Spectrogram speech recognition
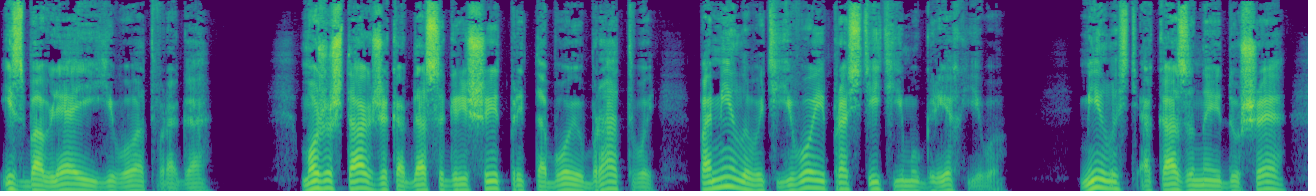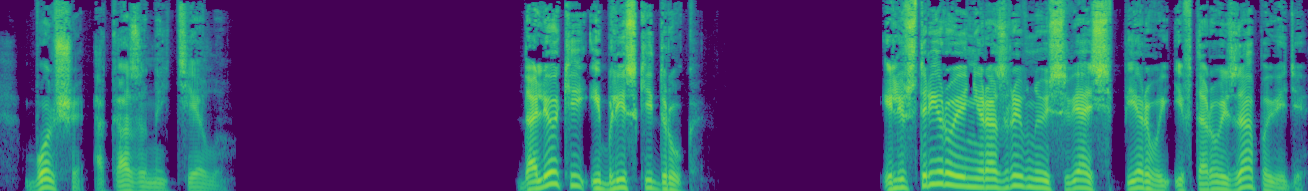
избавляя его от врага. Можешь также, когда согрешит пред тобою брат твой, помиловать его и простить ему грех его. Милость, оказанная душе, больше оказанной телу. Далекий и близкий друг Иллюстрируя неразрывную связь первой и второй заповеди,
